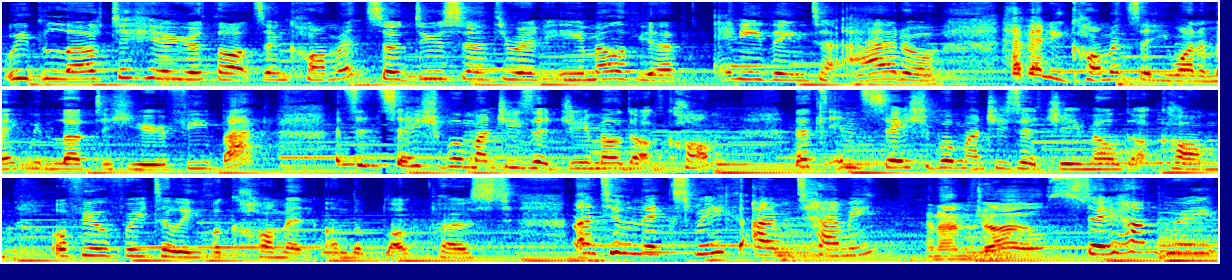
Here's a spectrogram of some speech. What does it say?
We'd love to hear your thoughts and comments, so do send through an email if you have anything to add or have any comments that you want to make. We'd love to hear your feedback. It's insatiablemunchies at gmail.com. That's insatiablemunchies at gmail.com. Or feel free to leave a comment on the blog post. Until next week, I'm Tammy. And I'm Giles. Stay hungry.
